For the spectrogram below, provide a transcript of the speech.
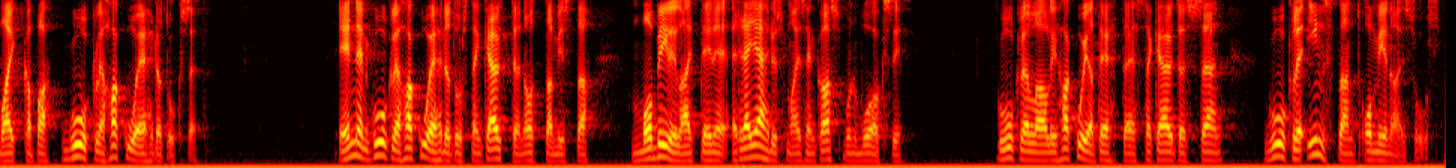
vaikkapa Google-hakuehdotukset. Ennen Google-hakuehdotusten käyttöön ottamista mobiililaitteiden räjähdysmaisen kasvun vuoksi Googlella oli hakuja tehtäessä käytössään Google Instant-ominaisuus.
